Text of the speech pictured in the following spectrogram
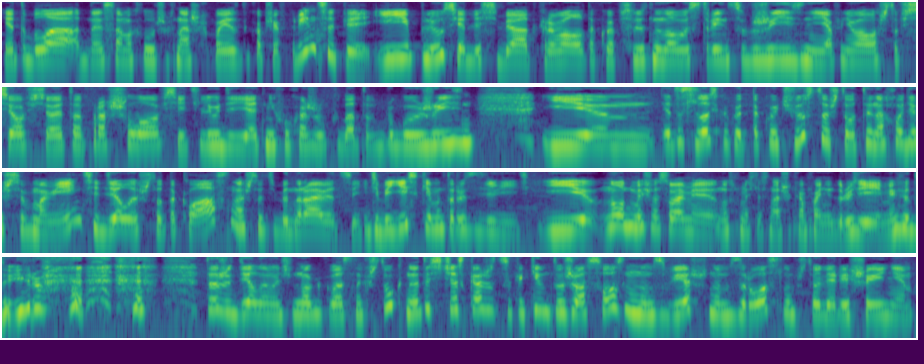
и это была одна из самых лучших наших поездок вообще в принципе, и плюс я для себя открывала такую абсолютно новую страницу в жизни, я понимала, что все, все это прошло, все эти люди, я от них ухожу куда-то в другую жизнь, и это слилось какое-то такое чувство, что вот ты находишься в моменте, делаешь что-то классное, что тебе нравится, и тебе есть с кем это разделить. И, ну, вот мы сейчас с вами, ну, в смысле, с нашей компанией друзей, я имею в виду Иру, тоже делаем очень много классных штук, но это сейчас кажется каким-то уже осознанным, взвешенным, взрослым, что ли, решением.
